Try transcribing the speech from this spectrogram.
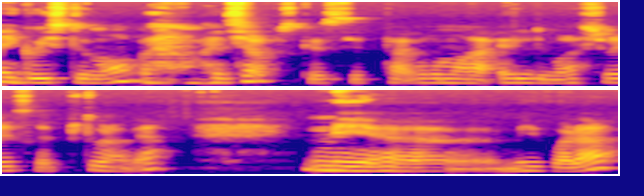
égoïstement, on va dire, parce que c'est pas vraiment à elle de me rassurer, ce serait plutôt l'inverse. Mais, mais voilà.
